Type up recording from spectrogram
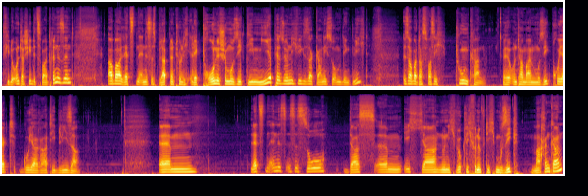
viele Unterschiede zwar drin sind, aber letzten Endes es bleibt natürlich elektronische Musik, die mir persönlich, wie gesagt, gar nicht so unbedingt liegt. Ist aber das, was ich tun kann äh, unter meinem Musikprojekt Gujarati Blisa. Ähm, letzten Endes ist es so, dass ähm, ich ja nun nicht wirklich vernünftig Musik machen kann.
